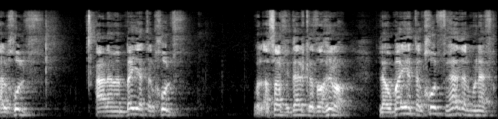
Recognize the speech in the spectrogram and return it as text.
الخلف. على من بيت الخلف. والأثار في ذلك ظاهرة. لو بيت الخلف هذا المنافق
